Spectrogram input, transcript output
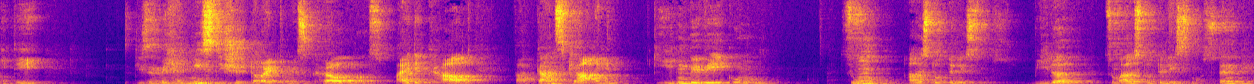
die Idee? Diese mechanistische Deutung des Körpers bei Descartes war ganz klar eine Gegenbewegung zum Aristotelismus, wieder zum Aristotelismus. Denn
